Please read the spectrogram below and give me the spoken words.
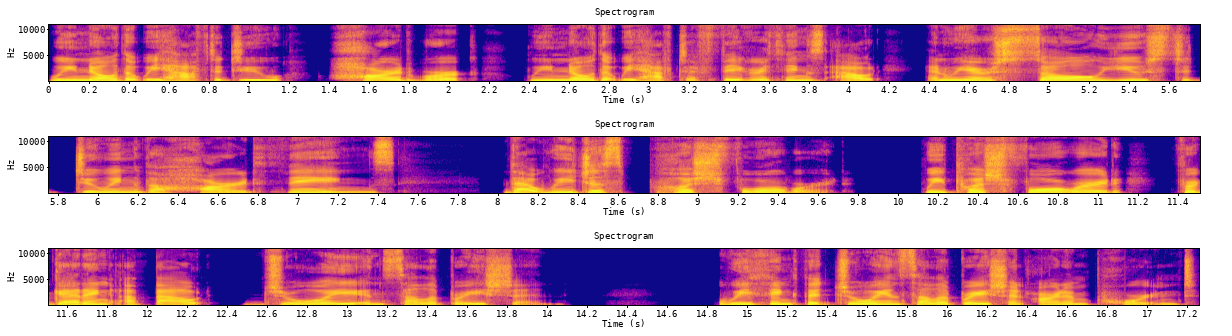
We know that we have to do hard work. We know that we have to figure things out. And we are so used to doing the hard things that we just push forward. We push forward, forgetting about joy and celebration. We think that joy and celebration aren't important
